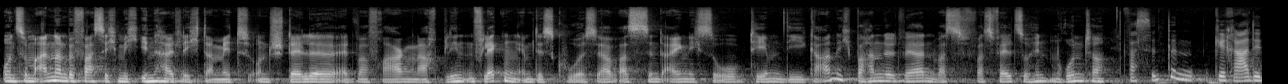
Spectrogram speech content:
Und zum anderen befasse ich mich inhaltlich damit und stelle etwa Fragen nach blinden Flecken im Diskurs. Ja, was sind eigentlich so Themen, die gar nicht behandelt werden? Was, was fällt so hinten runter? Was sind denn gerade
